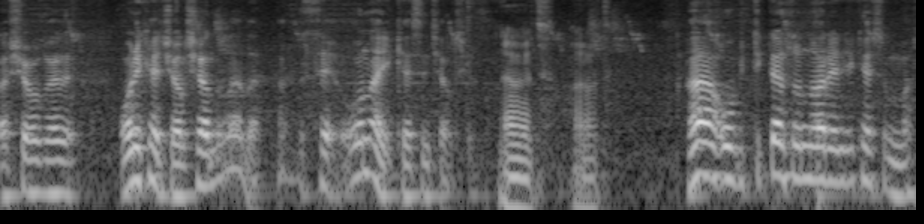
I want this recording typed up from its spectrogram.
He, aşağı yukarı 12 ay çalışan da var da. hadi se- 10 ay kesin çalışacağız. evet, evet. Ha o bittikten sonra öğrenci kesim var.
